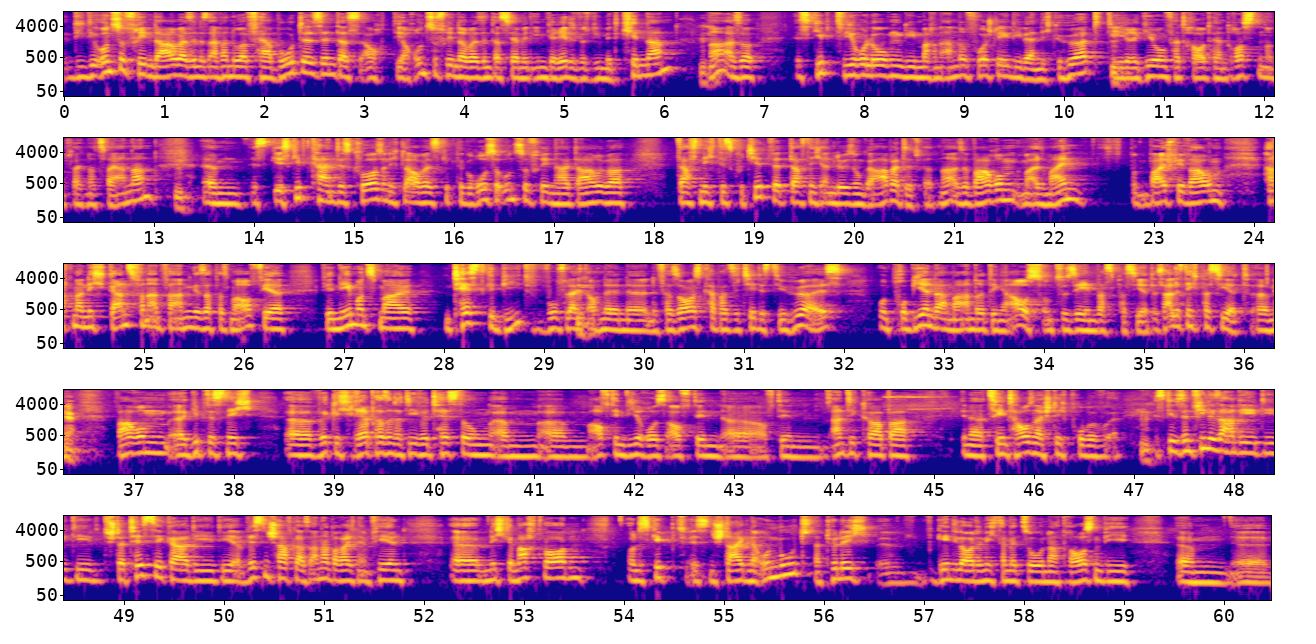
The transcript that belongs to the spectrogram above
die, die unzufrieden darüber sind, dass einfach nur Verbote sind, dass auch, die auch unzufrieden darüber sind, dass ja mit ihnen geredet wird wie mit Kindern. Mhm. Ne? Also es gibt Virologen, die machen andere Vorschläge, die werden nicht gehört. Die mhm. Regierung vertraut Herrn Drosten und vielleicht noch zwei anderen. Mhm. Ähm, es, es gibt keinen Diskurs und ich glaube, es gibt eine große Unzufriedenheit darüber, dass nicht diskutiert wird, dass nicht an Lösungen gearbeitet wird. Ne? Also warum, also mein Beispiel, warum hat man nicht ganz von Anfang an gesagt, pass mal auf, wir, wir nehmen uns mal ein Testgebiet, wo vielleicht auch eine, eine, eine Versorgungskapazität ist, die höher ist und probieren da mal andere Dinge aus, um zu sehen, was passiert. Das ist alles nicht passiert. Ähm, ja. Warum äh, gibt es nicht äh, wirklich repräsentative Testungen ähm, ähm, auf den Virus, auf den, äh, auf den Antikörper in einer Zehntausender Stichprobe. Hm. Es sind viele Sachen, die die, die Statistiker, die, die Wissenschaftler aus anderen Bereichen empfehlen, äh, nicht gemacht worden. Und es gibt, ist ein steigender Unmut. Natürlich äh, gehen die Leute nicht damit so nach draußen, wie, ähm, äh,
